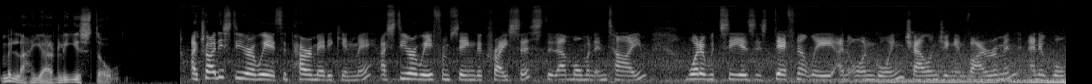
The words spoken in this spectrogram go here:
mill-aħjar li jistgħu. I try to steer away, it's the paramedic in me. I steer away from saying the crisis at that moment in time. What I would say is it's definitely an ongoing, challenging environment, and it will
